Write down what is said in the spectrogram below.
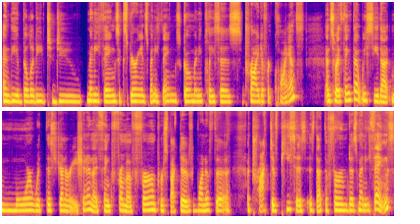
and the ability to do many things, experience many things, go many places, try different clients. And so I think that we see that more with this generation. And I think from a firm perspective, one of the attractive pieces is that the firm does many things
